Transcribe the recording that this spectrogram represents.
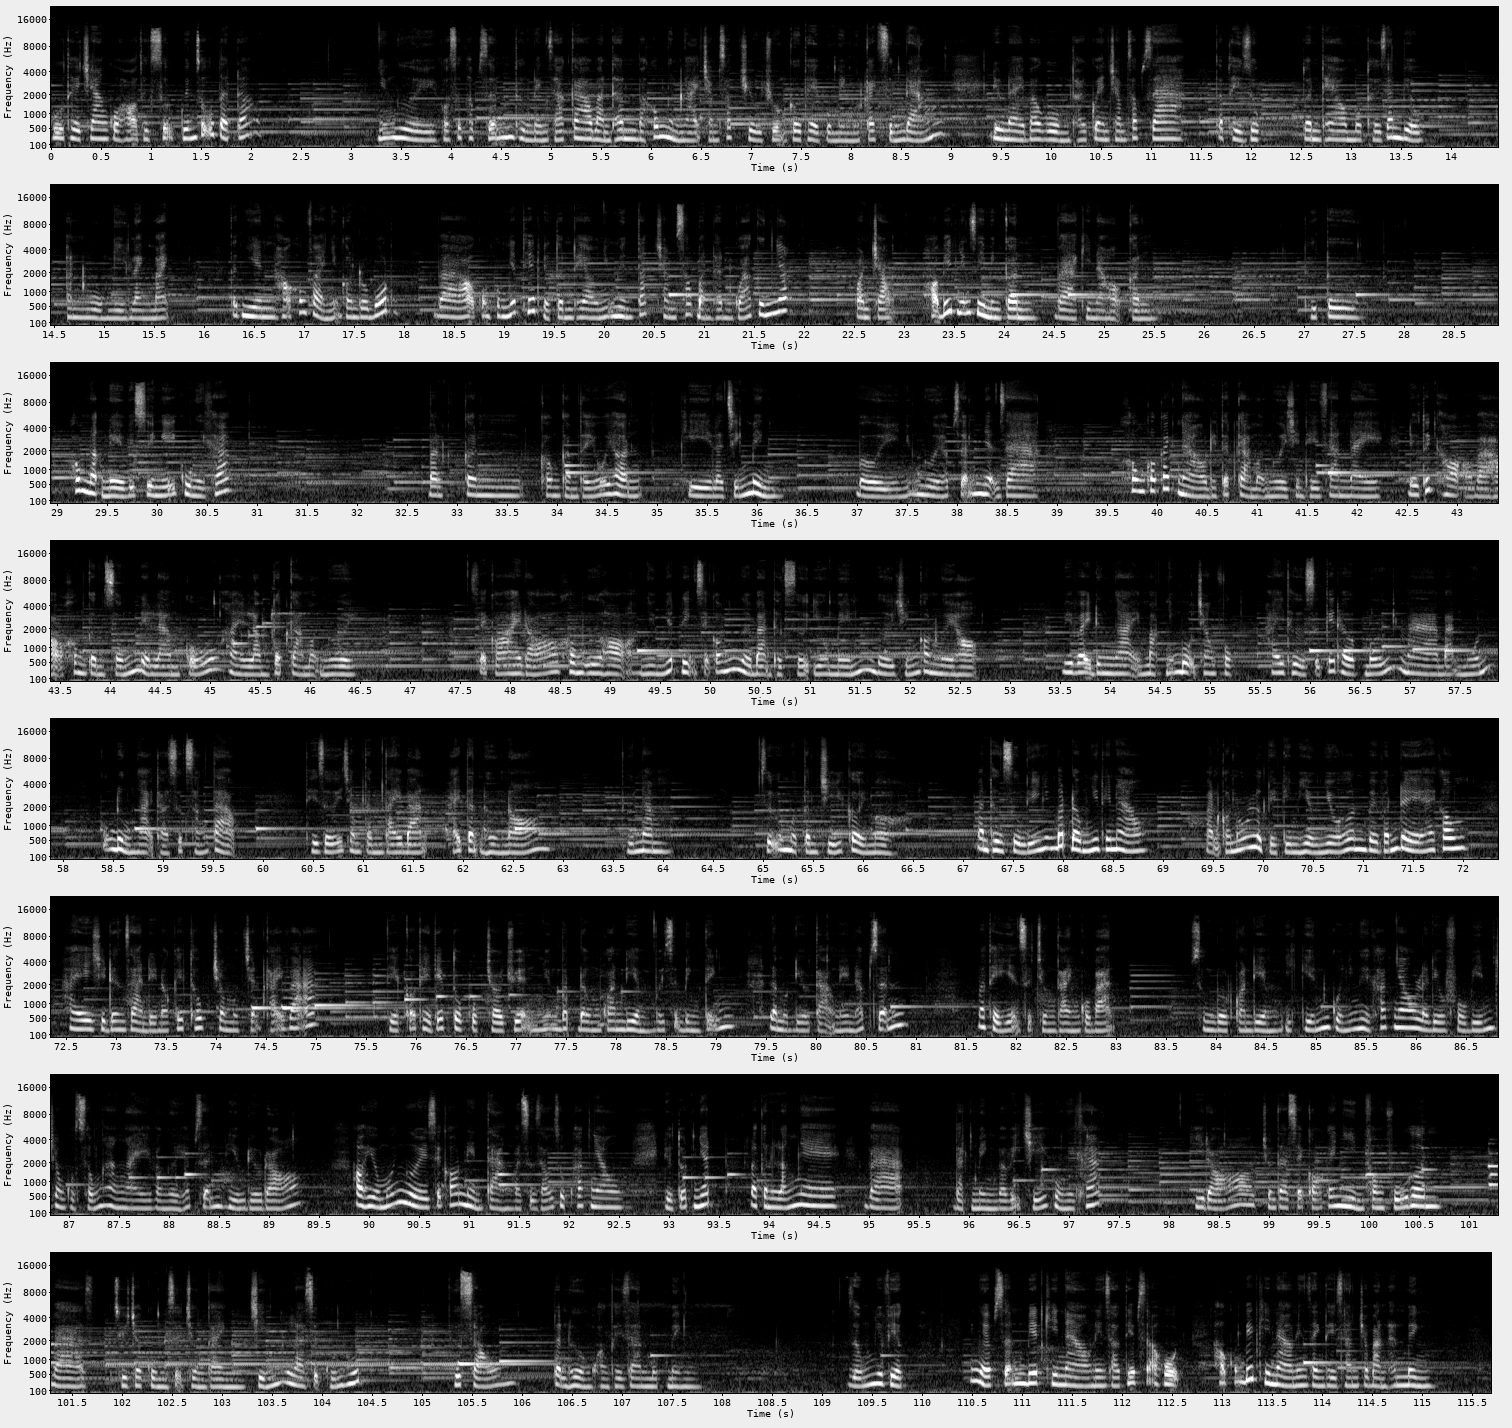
Gu thời trang của họ thực sự quyến rũ thật đó. Những người có sức hấp dẫn thường đánh giá cao bản thân và không ngần ngại chăm sóc chiều chuộng cơ thể của mình một cách xứng đáng. Điều này bao gồm thói quen chăm sóc da, tập thể dục, tuân theo một thời gian biểu, ăn ngủ nghỉ lành mạnh. Tất nhiên, họ không phải những con robot và họ cũng không nhất thiết phải tuân theo những nguyên tắc chăm sóc bản thân quá cứng nhắc. Quan trọng, họ biết những gì mình cần và khi nào họ cần. Thứ tư không nặng nề với suy nghĩ của người khác. Bạn cần không cảm thấy hối hận khi là chính mình, bởi những người hấp dẫn nhận ra không có cách nào để tất cả mọi người trên thế gian này đều thích họ và họ không cần sống để làm cố hài lòng tất cả mọi người. Sẽ có ai đó không ưa họ nhưng nhất định sẽ có những người bạn thực sự yêu mến bởi chính con người họ. Vì vậy đừng ngại mặc những bộ trang phục hay thử sự kết hợp mới mà bạn muốn cũng đừng ngại thỏa sức sáng tạo. Thế giới trong tầm tay bạn, hãy tận hưởng nó. Thứ năm, giữ một tâm trí cởi mở. Bạn thường xử lý những bất đồng như thế nào? Bạn có nỗ lực để tìm hiểu nhiều hơn về vấn đề hay không? Hay chỉ đơn giản để nó kết thúc trong một trận cãi vã? Việc có thể tiếp tục cuộc trò chuyện những bất đồng quan điểm với sự bình tĩnh là một điều tạo nên hấp dẫn. Nó thể hiện sự trưởng thành của bạn xung đột quan điểm, ý kiến của những người khác nhau là điều phổ biến trong cuộc sống hàng ngày và người hấp dẫn hiểu điều đó. Họ hiểu mỗi người sẽ có nền tảng và sự giáo dục khác nhau. Điều tốt nhất là cần lắng nghe và đặt mình vào vị trí của người khác. Khi đó, chúng ta sẽ có cái nhìn phong phú hơn và suy cho cùng sự trưởng thành chính là sự cuốn hút. Thứ sáu, tận hưởng khoảng thời gian một mình. Giống như việc những người hấp dẫn biết khi nào nên giao tiếp xã hội họ cũng biết khi nào nên dành thời gian cho bản thân mình.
